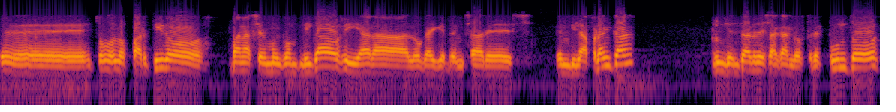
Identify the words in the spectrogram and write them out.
eh, todos los partidos van a ser muy complicados y ahora lo que hay que pensar es en Vilafranca intentar de sacar los tres puntos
